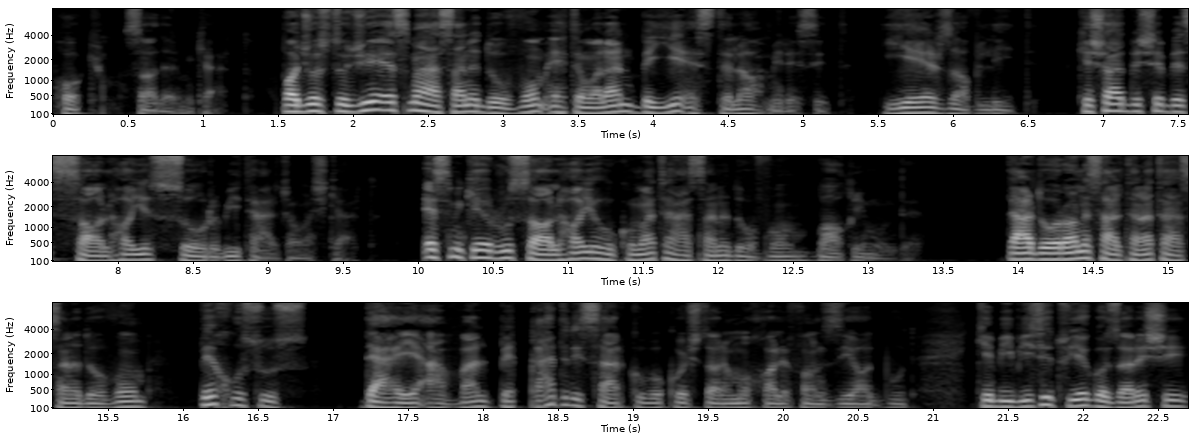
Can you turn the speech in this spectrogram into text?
حکم صادر می‌کرد. با جستجوی اسم حسن دوم احتمالاً به یه اصطلاح می رسید. Years of Lead که شاید بشه به سالهای سربی ترجمهش کرد. اسمی که رو سالهای حکومت حسن دوم باقی مونده. در دوران سلطنت حسن دوم به خصوص دهه اول به قدری سرکوب و کشتار مخالفان زیاد بود که بی بی سی توی گزارشی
